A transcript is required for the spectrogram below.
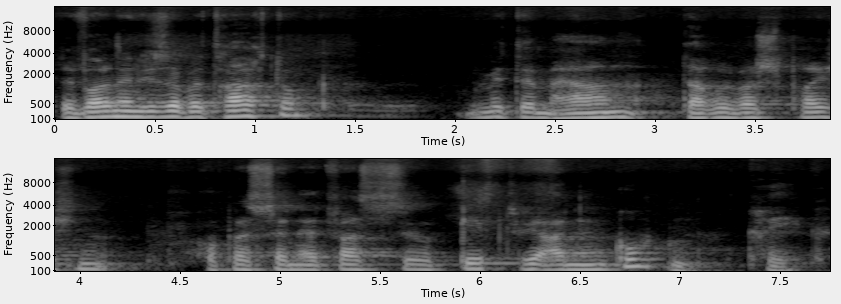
Wir wollen in dieser Betrachtung mit dem Herrn darüber sprechen, ob es denn etwas gibt wie einen guten Krieg.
